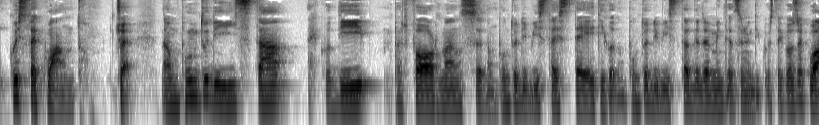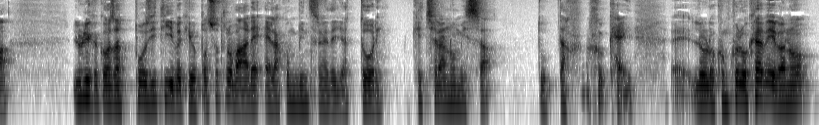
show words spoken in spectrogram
e questo è quanto. Cioè, da un punto di vista, ecco, di performance, da un punto di vista estetico, da un punto di vista dell'ambientazione di queste cose qua, l'unica cosa positiva che io posso trovare è la convinzione degli attori, che ce l'hanno messa tutta, ok? Eh, loro con quello che avevano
